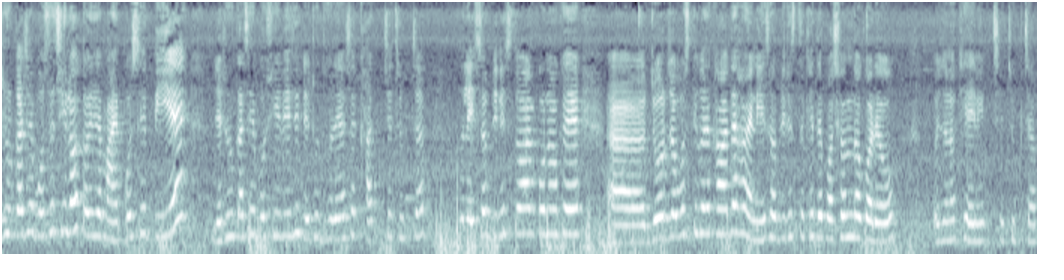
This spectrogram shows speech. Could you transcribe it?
জেঠুর কাছে বসেছিল, তো ওই যে পোষে দিয়ে জেঠুর কাছে বসিয়ে দিয়েছি। জেঠু ধরে এসে খাচ্ছে চুপচাপ। তাহলে এইসব জিনিস তো আর কোনো ওকে জোর জবস্তি করে খাওয়াতে হয়নি। এইসব জিনিস তো খেতে পছন্দ করেও ওই জন্য খেয়ে নিচ্ছে চুপচাপ।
